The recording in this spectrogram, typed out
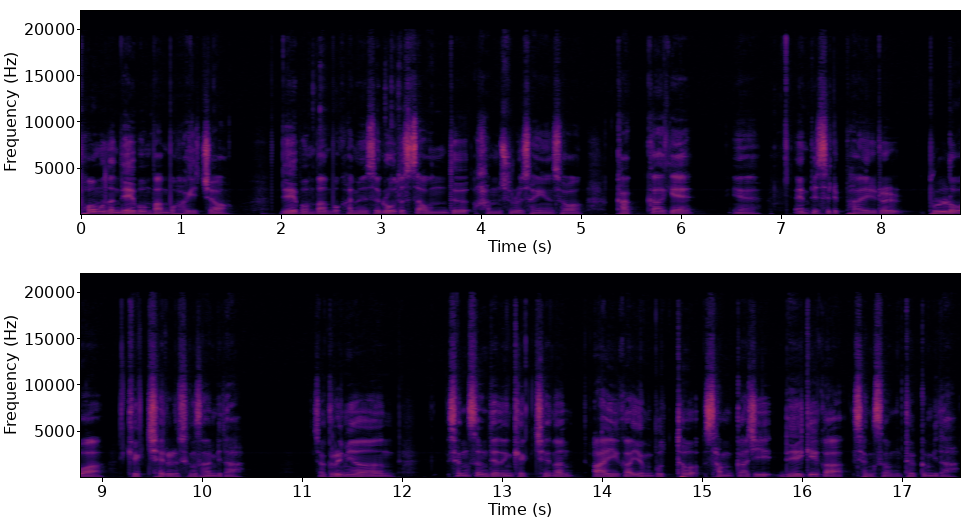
폼은 4번 반복하겠죠? 4번 반복하면서 로드 사운드 함수를 사용해서 각각의 예, mp3 파일을 불러와 객체를 생성합니다. 자, 그러면 생성되는 객체는 i가 0부터 3까지 4개가 생성될 겁니다.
